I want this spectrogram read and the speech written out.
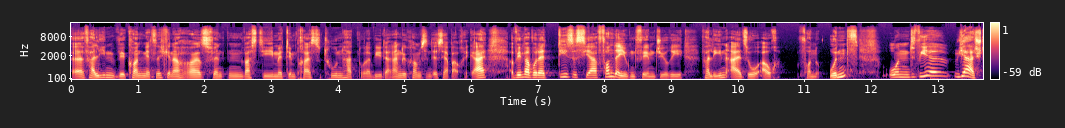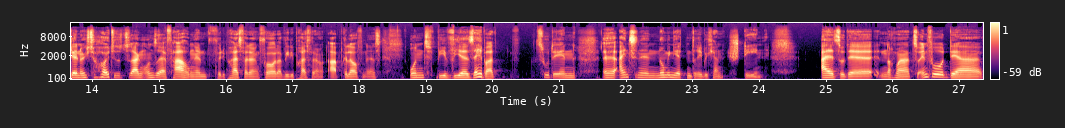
äh, verliehen. Wir konnten jetzt nicht genau herausfinden, was die mit dem Preis zu tun hatten oder wie die da rangekommen sind, ist ja aber auch egal. Auf jeden Fall wurde er dieses Jahr von der Jugendfilmjury verliehen, also auch von uns. Und wir ja, stellen euch heute sozusagen unsere Erfahrungen für die Preisverleihung vor oder wie die Preisverleihung abgelaufen ist und wie wir selber zu den äh, einzelnen nominierten Drehbüchern stehen. Also, nochmal zur Info, der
